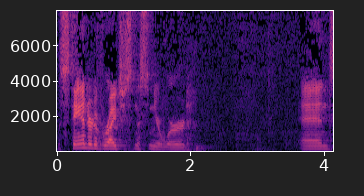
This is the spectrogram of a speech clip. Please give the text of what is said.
the standard of righteousness in your word. And,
